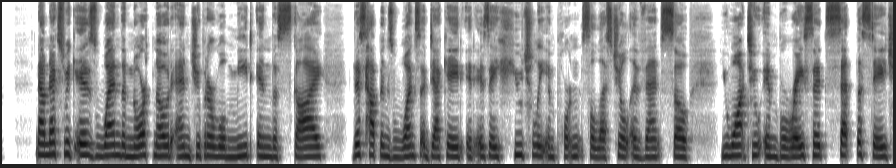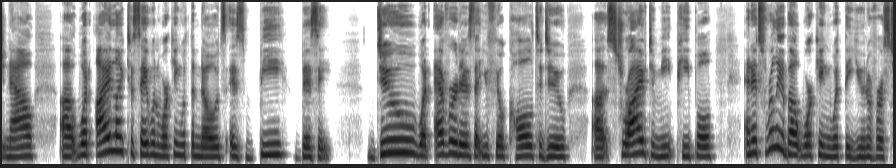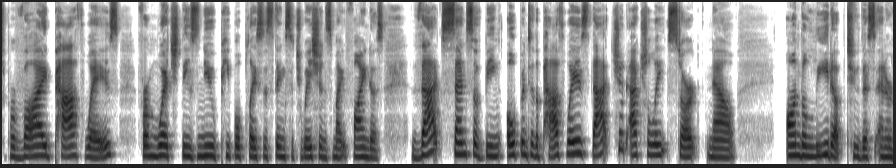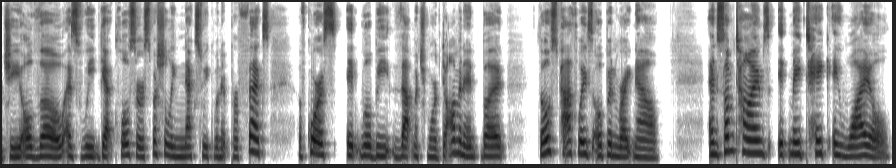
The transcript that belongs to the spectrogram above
Now, next week is when the North Node and Jupiter will meet in the sky. This happens once a decade. It is a hugely important celestial event. So, you want to embrace it, set the stage now. Uh, what I like to say when working with the nodes is be busy. Do whatever it is that you feel called to do. Uh, strive to meet people. And it's really about working with the universe to provide pathways from which these new people, places, things, situations might find us. That sense of being open to the pathways, that should actually start now on the lead up to this energy. Although, as we get closer, especially next week when it perfects, of course, it will be that much more dominant, but those pathways open right now. And sometimes it may take a while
